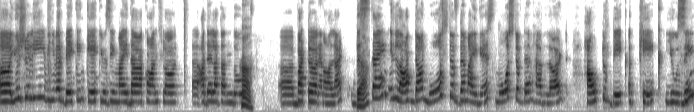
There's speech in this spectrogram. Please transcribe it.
Uh, usually we were baking cake using maida, corn flour, uh, adela tandu, Huh. uh, butter, and all that. This Yeah. time in lockdown, most of them, I guess, most of them have learned how to bake a cake using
